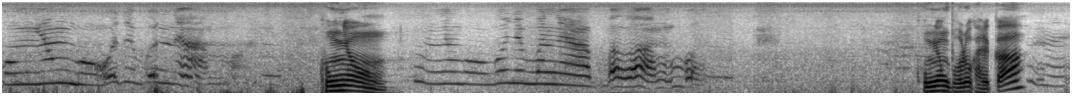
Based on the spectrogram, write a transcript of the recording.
공룡 보고 싶은데 엄마. 공룡 공룡 보고 싶은데 아빠가 안 보. 공룡 보러 갈까? 네,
